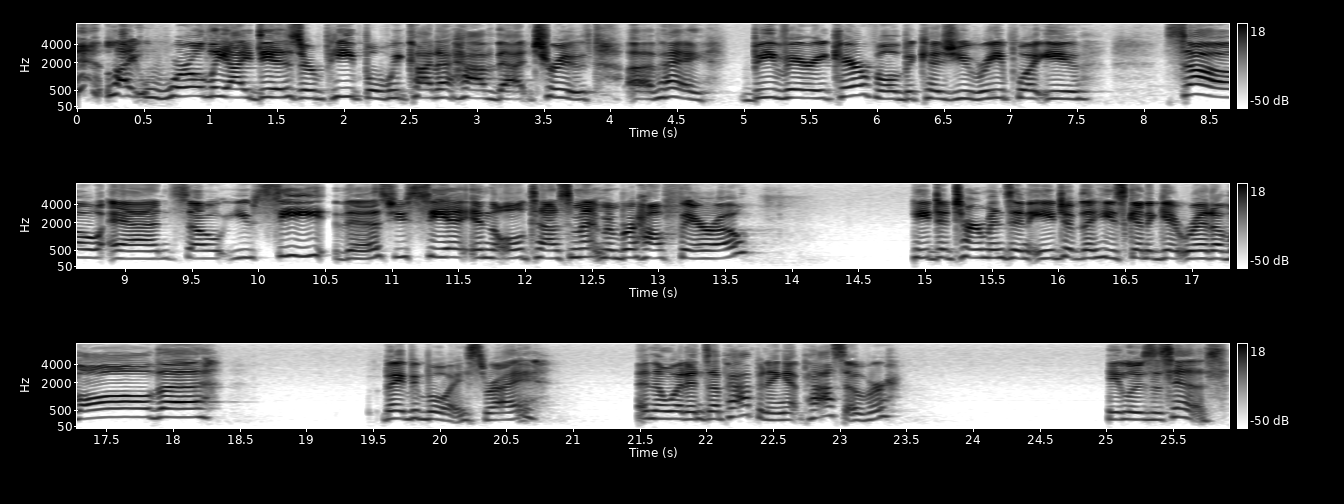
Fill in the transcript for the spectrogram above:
like worldly ideas or people we kind of have that truth of hey be very careful because you reap what you sow. And so you see this you see it in the old testament. Remember how pharaoh he determines in egypt that he's going to get rid of all the baby boys right? And then what ends up happening at passover he loses his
